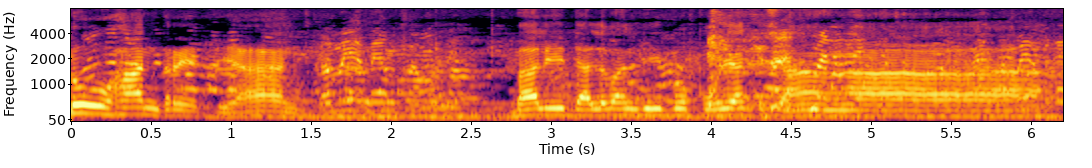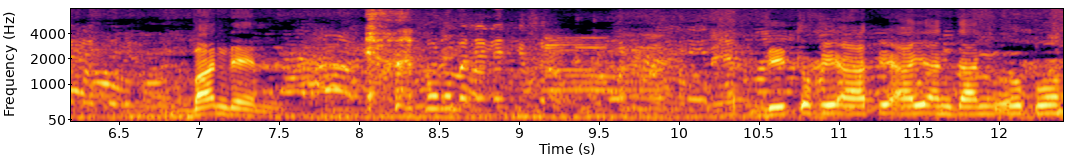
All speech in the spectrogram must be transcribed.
200. Yan. Bali, 2,000 po yan. Isang ah, bundle. Dito kay ate ay ang daming upo.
